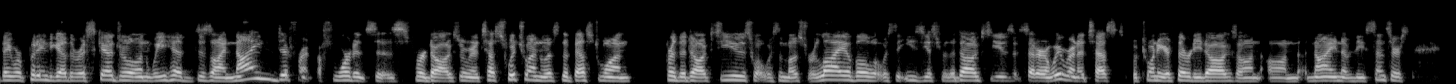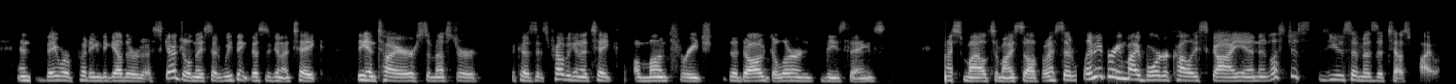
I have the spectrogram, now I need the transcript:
they were putting together a schedule and we had designed nine different affordances for dogs. We were going to test which one was the best one for the dogs to use, what was the most reliable, what was the easiest for the dogs to use, et cetera. And we were going to test 20 or 30 dogs on, on nine of these sensors. And they were putting together a schedule and they said, we think this is going to take the entire semester because it's probably going to take a month for each the dog to learn these things. I smiled to myself and I said, let me bring my border collie Sky in and let's just use him as a test pilot.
